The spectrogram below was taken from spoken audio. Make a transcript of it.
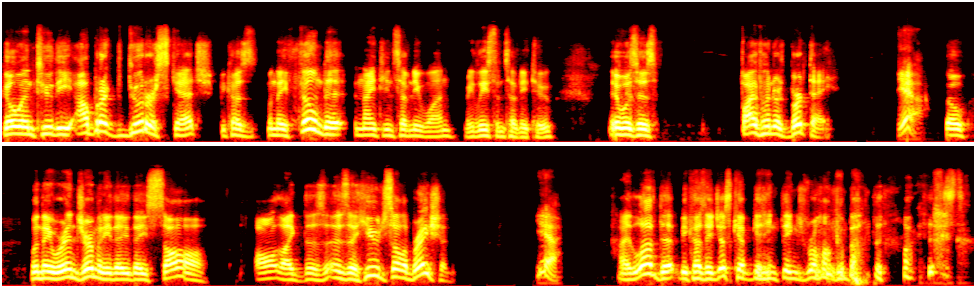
Go into the Albrecht Dürer sketch because when they filmed it in 1971, released in 72, it was his 500th birthday. Yeah. So when they were in Germany, they they saw all like this is a huge celebration. Yeah. I loved it because they just kept getting things wrong about the artist.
